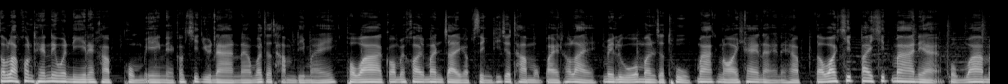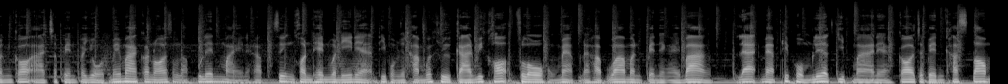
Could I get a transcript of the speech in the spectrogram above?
สำหรับคอนเทนต์ในวันนี้นะครับผมเองเนี่ยก็คิดอยู่นานนะว่าจะทำดีไหม เพราะว่าก็ไม่ค่อยมั่นใจกับสิ่งที่จะทำออกไปเท่าไหร่ ไม่รู้ว่ามันจะถูกมากน้อยแค่ไหนนะครับแต่ว่าคิดไปคิดมาเนี่ยผมว่ามันก็อาจจะเป็นประโยชน์ไม่มากก็น้อยสำหรับผู้เล่นใหม่นะครับซึ่งคอนเทนต์วันนี้เนี่ยที่ผมจะทำก็คือการวิเคราะห์โฟล์ของแมปนะครับว่ามันเป็นยังไงบ้าง และแมปที่ผมเลือกหยิบมาเนี่ยก็จะเป็นคัสตอม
